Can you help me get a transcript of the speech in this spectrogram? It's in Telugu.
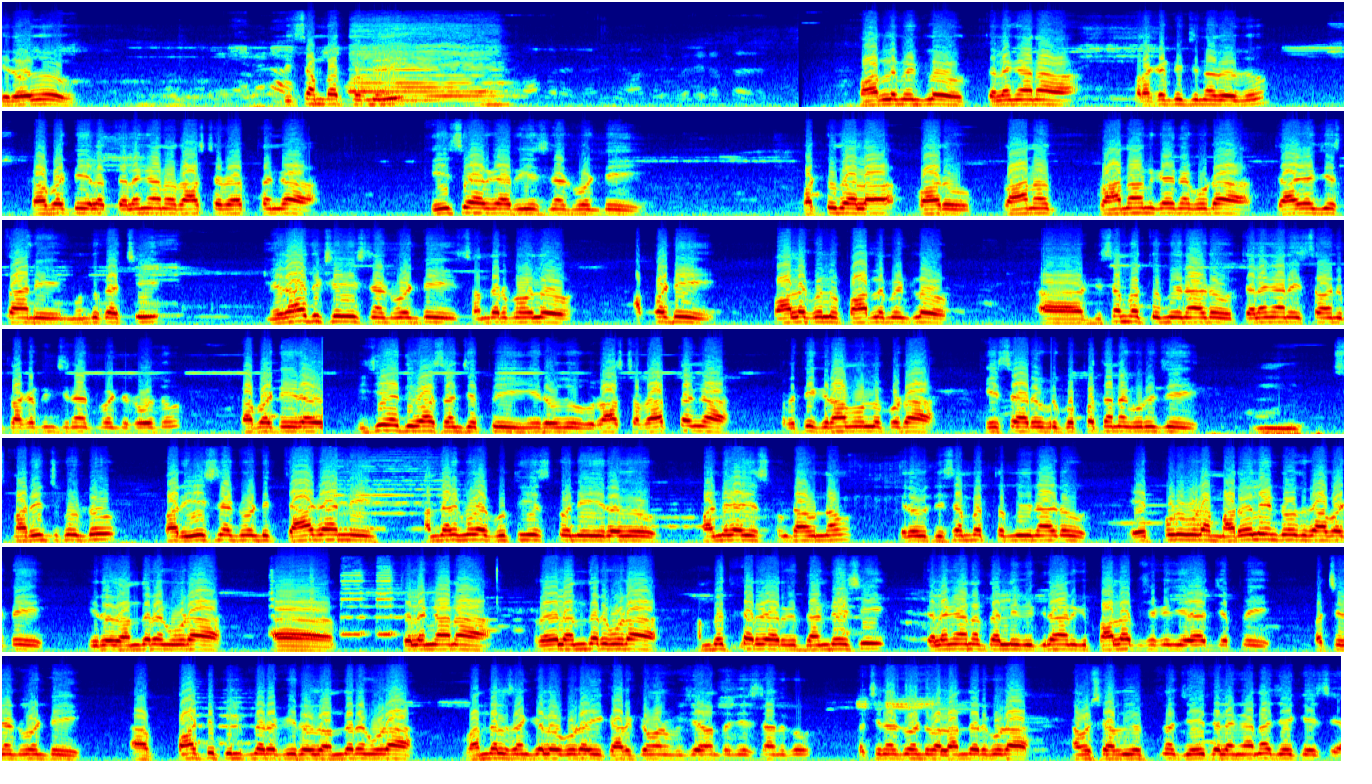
ఈరోజు డిసెంబర్ తొమ్మిది. పార్లమెంట్లో తెలంగాణ ప్రకటించిన రోజు. కాబట్టి ఇలా తెలంగాణ రాష్ట్ర వ్యాప్తంగా కేసీఆర్ గారు చేసినటువంటి పట్టుదల వారు ప్రాణ ప్రాణానికైనా కూడా త్యాగం చేస్తా అని ముందుకొచ్చి నిరాదీక్ష చేసినటువంటి సందర్భంలో అప్పటి పాలకులు పార్లమెంట్లో డిసెంబర్ తొమ్మిది నాడు తెలంగాణ ఇస్తామని ప్రకటించినటువంటి రోజు. కాబట్టి విజయ దివాస్ అని చెప్పి ఈరోజు రాష్ట్ర వ్యాప్తంగా ప్రతి గ్రామంలో కూడా కేసీఆర్ గొప్పతనం గురించి స్మరించుకుంటూ వారు చేసినటువంటి త్యాగాన్ని అందరం కూడా గుర్తు చేసుకొని ఈరోజు పండుగ చేసుకుంటా ఉన్నాం. ఈరోజు డిసెంబర్ తొమ్మిది నాడు ఎప్పుడు కూడా మరవలేని రోజు కాబట్టి ఈరోజు అందరం కూడా తెలంగాణ ప్రజలందరూ కూడా అంబేద్కర్ గారికి దండేసి తెలంగాణ తల్లి విగ్రహానికి పాలాభిషేకం చేయాలని చెప్పి వచ్చినటువంటి పార్టీ పిలుపు మేరకు ఈరోజు అందరం కూడా వందల సంఖ్యలో కూడా ఈ కార్యక్రమాన్ని విజయవంతం చేసినందుకు వచ్చినటువంటి వాళ్ళందరూ కూడా నమస్కారం చెప్తున్నా. జై తెలంగాణ జై కేసీఆర్.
